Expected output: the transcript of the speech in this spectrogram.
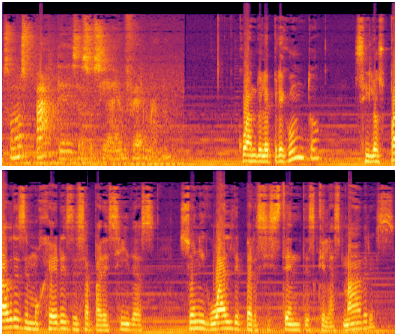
somos parte de esa sociedad enferma, ¿no? Cuando le pregunto si los padres de mujeres desaparecidas son igual de persistentes que las madres,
